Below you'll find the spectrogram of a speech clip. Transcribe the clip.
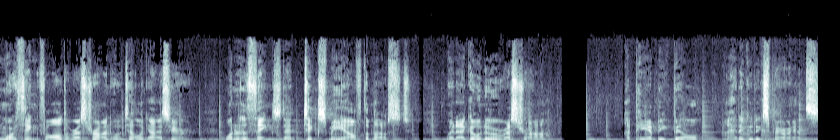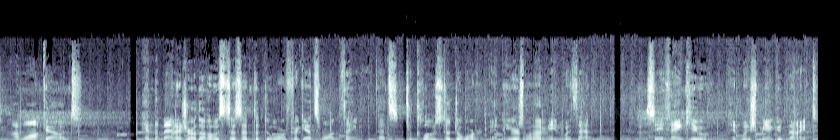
One more thing for all the restaurant hotel guys here. One of the things that ticks me off the most when I go to a restaurant, I pay a big bill, I had a good experience, I walk out, and the manager or the hostess at the door forgets one thing that's to close the door. And here's what I mean with that say thank you and wish me a good night.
